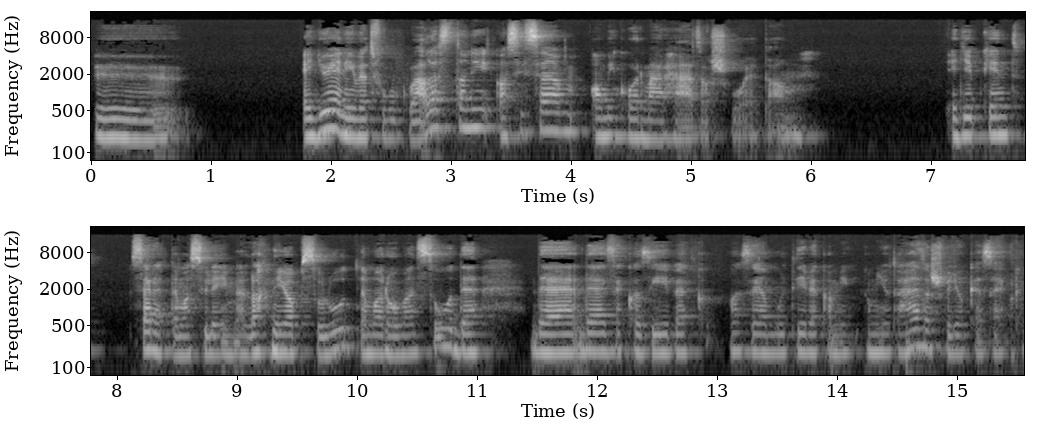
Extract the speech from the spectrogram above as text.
Ö, egy olyan évet fogok választani, azt hiszem, amikor már házas voltam. Egyébként szerettem a szüleimmel lakni abszolút, nem arról van szó, de, de, de ezek az évek, az elmúlt évek, ami, amióta házas vagyok, ezek,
